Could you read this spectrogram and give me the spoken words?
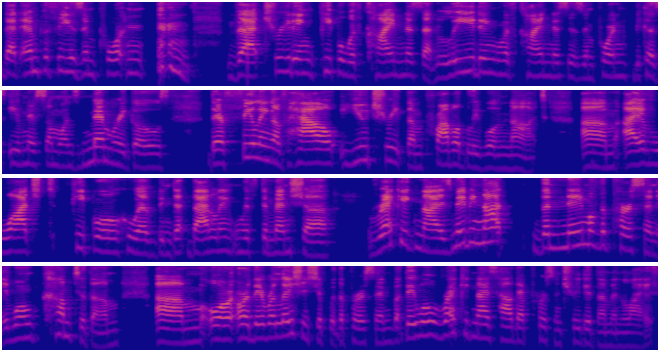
that empathy is important, that treating people with kindness, that leading with kindness is important because even if someone's memory goes, their feeling of how you treat them probably will not. Um, I have watched people who have been battling with dementia recognize maybe not the name of the person, it won't come to them, um, or, or their relationship with the person, but they will recognize how that person treated them in life.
